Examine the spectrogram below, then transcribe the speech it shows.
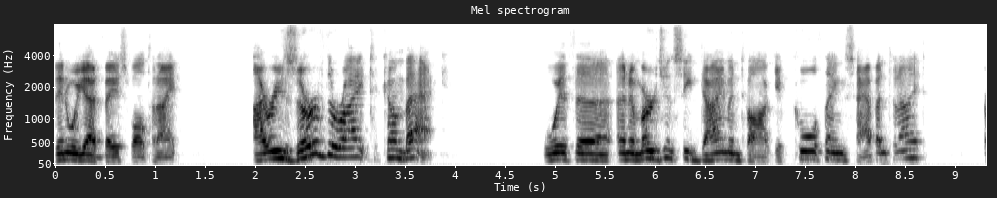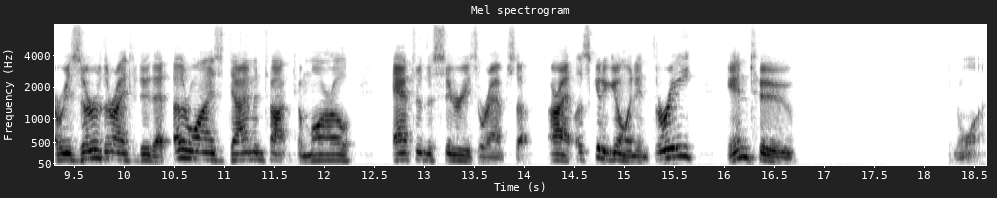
Then we got baseball tonight. I reserve the right to come back with uh, an emergency diamond talk if cool things happen tonight. I reserve the right to do that. Otherwise, diamond talk tomorrow after the series wraps up. All right, let's get it going in three, in two, in one.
